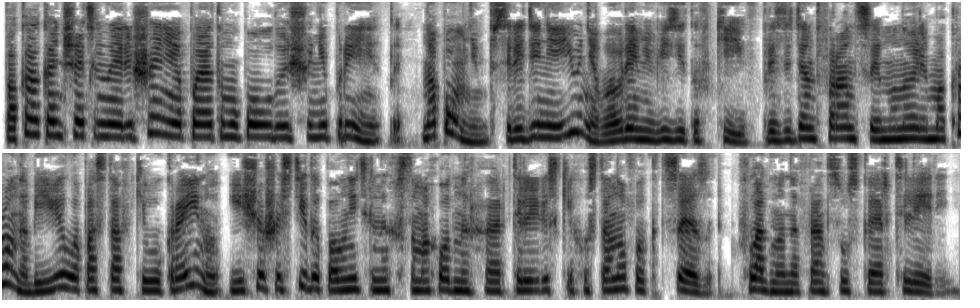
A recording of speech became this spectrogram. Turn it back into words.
Пока окончательное решение по этому поводу еще не приняты. Напомним, в середине июня, во время визита в Киев, президент Франции Эммануэль Макрон объявил о поставке в Украину еще шести дополнительных самолетов самоходных артиллерийских установок «Цезарь», флагмана французской артиллерии.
